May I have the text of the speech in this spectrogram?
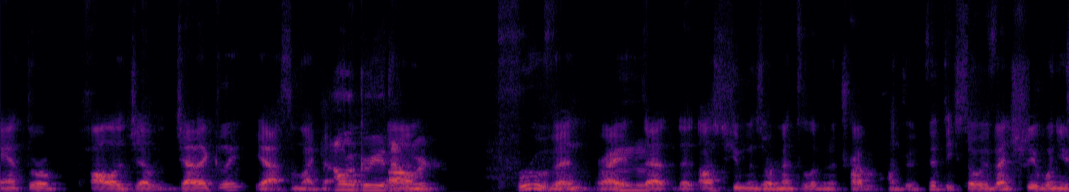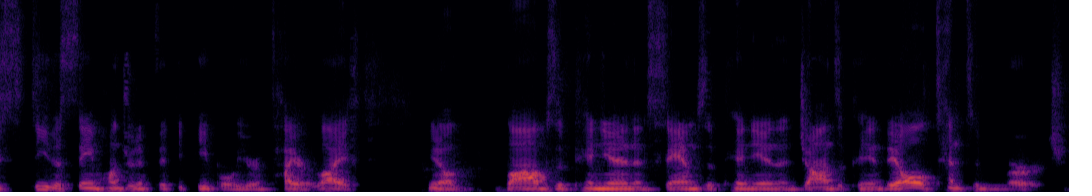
anthropologically. Yeah, something like that. I'll agree with that um, word. Proven, right, mm-hmm. that, that us humans are meant to live in a tribe of 150. So eventually, when you see the same 150 people your entire life, you know, Bob's opinion and Sam's opinion and John's opinion, they all tend to merge.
